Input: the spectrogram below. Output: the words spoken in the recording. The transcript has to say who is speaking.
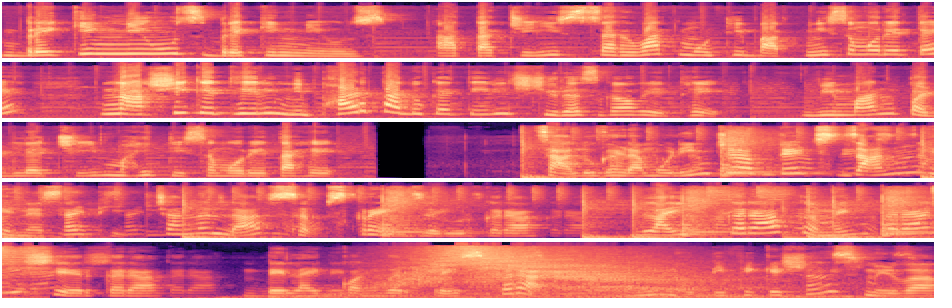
Speaker 1: Breaking news breaking news. आताची सर्वात मोठी बातमी समोर येते. नाशिक येथील निफाड तालुक्यातील शिरसगाव येथे विमान पडल्याची माहिती समोर येत आहे. चालू घडामोडींचे अपडेट्स जाणून घेण्यासाठी चॅनलला सबस्क्राईब जरूर करा. लाईक करा कमेंट करा आणि शेअर करा. बेल आयकॉनवर प्रेस करा आणि नोटिफिकेशन्स मिळवा.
